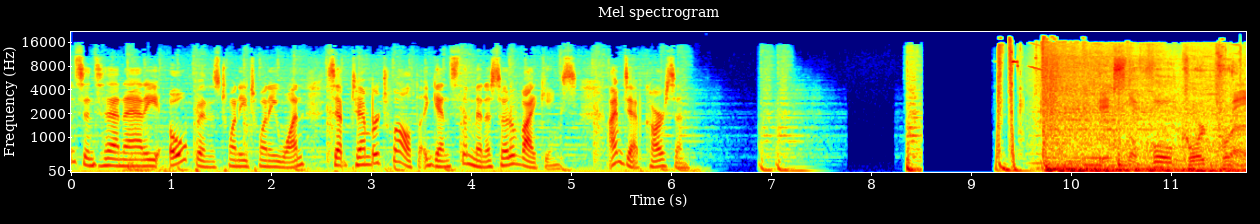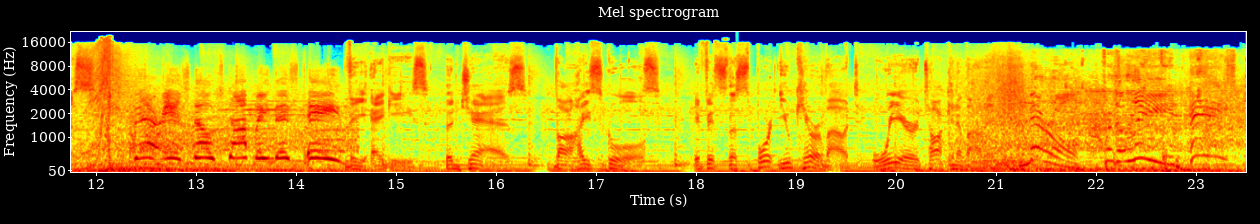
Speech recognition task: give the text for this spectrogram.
One Cincinnati opens 2021 September 12th against the Minnesota Vikings. I'm Deb Carson. It's the full court press. There is no stopping this team. The Aggies, the Jazz, the high schools. If it's the sport you care about, we're talking about it. Merrill for the lead. He's got it.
